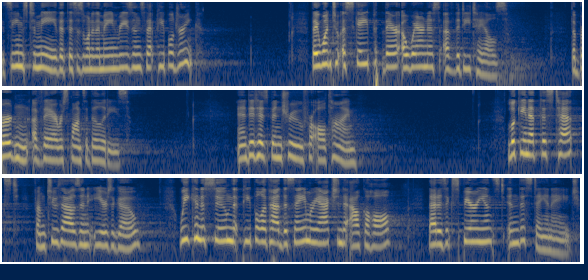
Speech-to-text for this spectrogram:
It seems to me that this is one of the main reasons that people drink. They want to escape their awareness of the details, the burden of their responsibilities. And it has been true for all time. Looking at this text from 2,000 years ago, we can assume that people have had the same reaction to alcohol that is experienced in this day and age.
